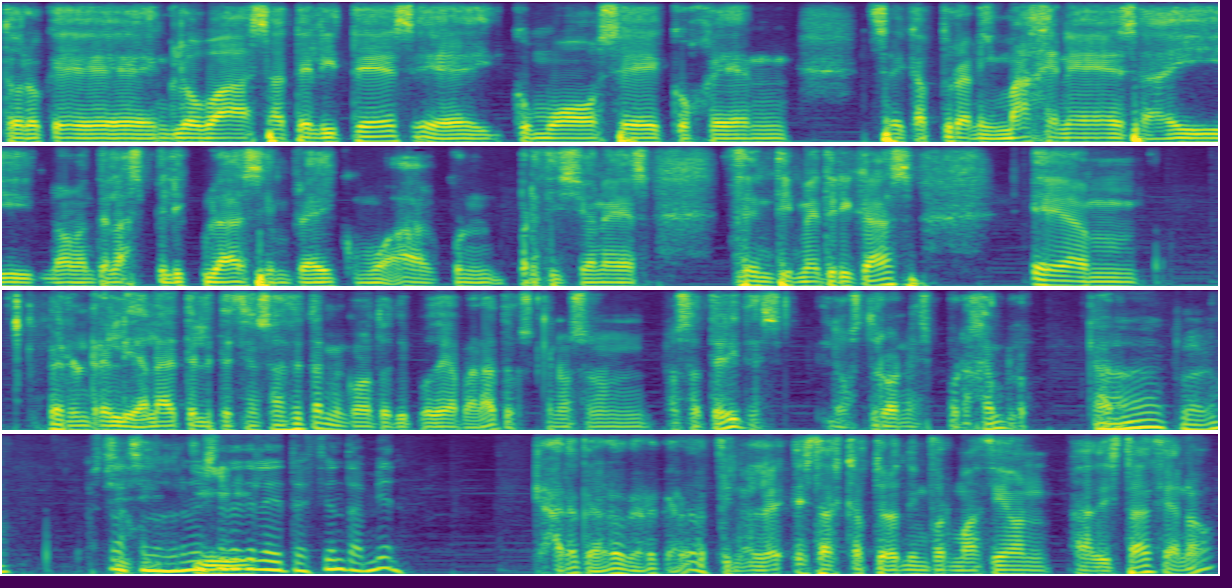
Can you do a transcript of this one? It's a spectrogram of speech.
todo lo que engloba satélites eh, y cómo se cogen, se capturan imágenes. Ahí normalmente en las películas siempre hay como ah, con precisiones centimétricas. Em, pero en realidad la teledetección se hace también con otro tipo de aparatos, que no son los satélites, los drones, por ejemplo. Claro, Ah, claro. Ostras, Sí, con los drones Y- de teledetección también. claro, claro, claro, claro. Al final estás capturando información a distancia, ¿no?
